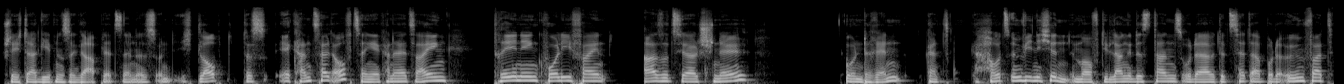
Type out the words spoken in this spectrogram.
schlechte Ergebnisse gab letzten Endes. Und ich glaube, dass er kann es halt aufzeigen. Er kann halt zeigen, Training, Qualifying, asozial schnell und Rennen haut es irgendwie nicht hin. Immer auf die lange Distanz oder das Setup oder irgendwas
